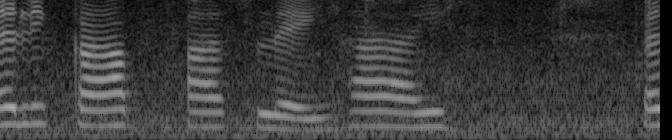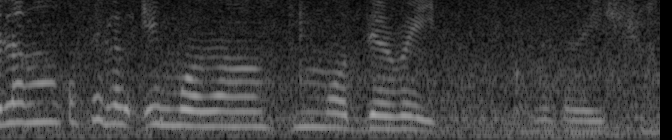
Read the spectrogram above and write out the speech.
Melika Pasley, hi. Kailangan ko silang i-moderate. Moderation.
